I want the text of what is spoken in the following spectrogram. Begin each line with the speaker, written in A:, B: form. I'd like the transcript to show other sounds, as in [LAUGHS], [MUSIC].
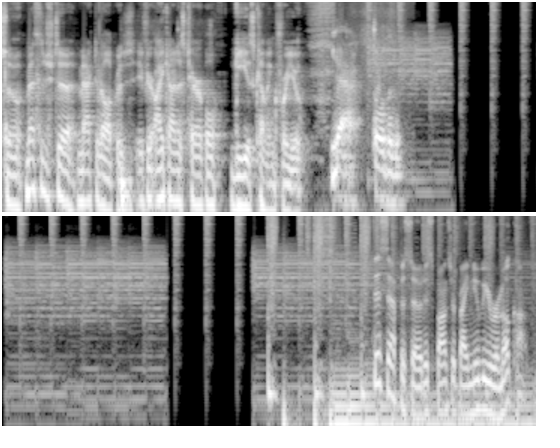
A: So, message to Mac developers if your icon is terrible, Gui is coming for you.
B: Yeah, totally.
C: This episode is sponsored by Newbie Remote Conf.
